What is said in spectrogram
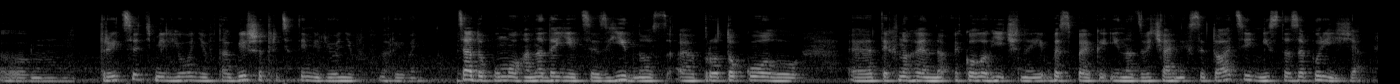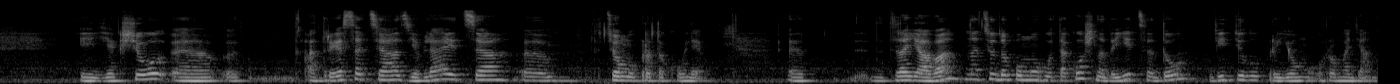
ем, 30 мільйонів, так більше 30 мільйонів гривень. Ця допомога надається згідно з е, протоколу е, техногенно-екологічної безпеки і надзвичайних ситуацій міста Запоріжжя. І якщо е, адреса ця з'являється в цьому протоколі. Заява на цю допомогу також надається до відділу прийому громадян.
